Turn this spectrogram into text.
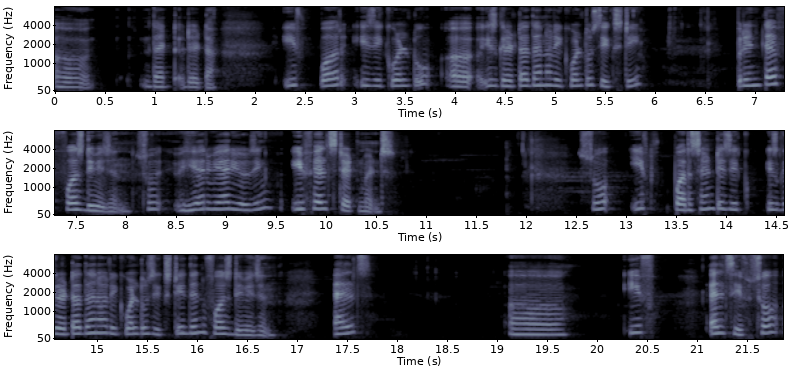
uh, that data. If per is equal to uh, is greater than or equal to 60 printf first division. So here we are using if else statements so if percent is is greater than or equal to 60 then first division. Else uh, if else if. So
